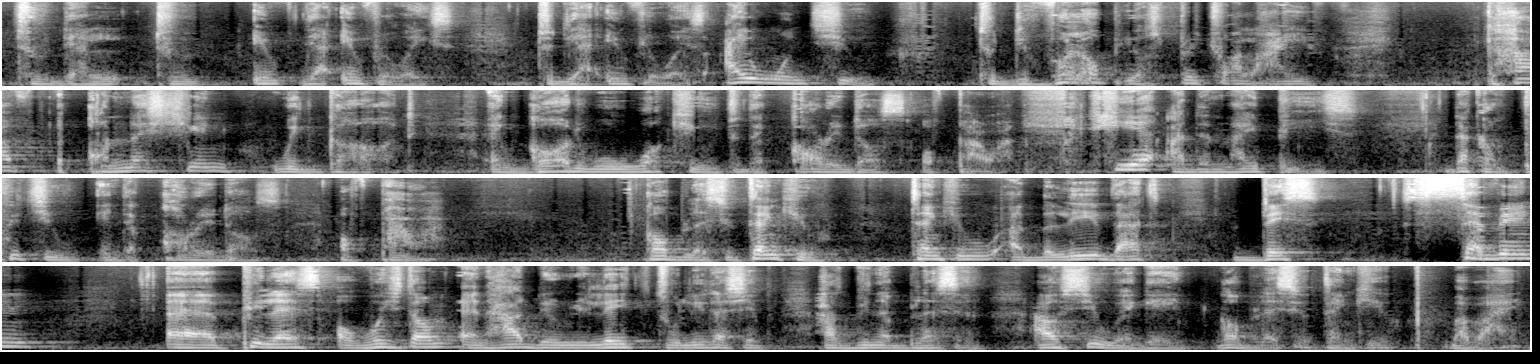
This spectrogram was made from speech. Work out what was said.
to their, to their influence, to their influence. I want you to develop your spiritual life, have a connection with God, and God will walk you to the corridors of power. Here are the nine P's that can put you in the corridors of power. God bless you. Thank you. Thank you. I believe that this seven uh, pillars of wisdom and how they relate to leadership has been a blessing. I'll see you again. God bless you. Thank you. Bye bye.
